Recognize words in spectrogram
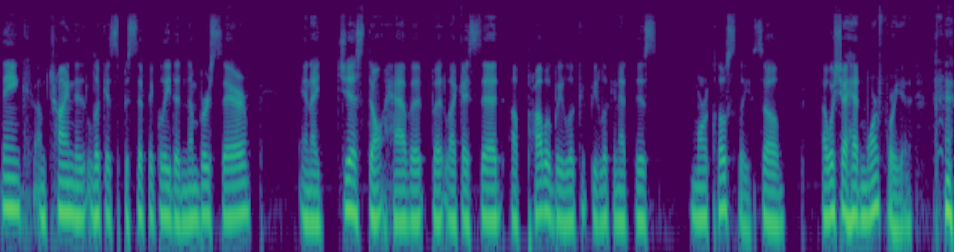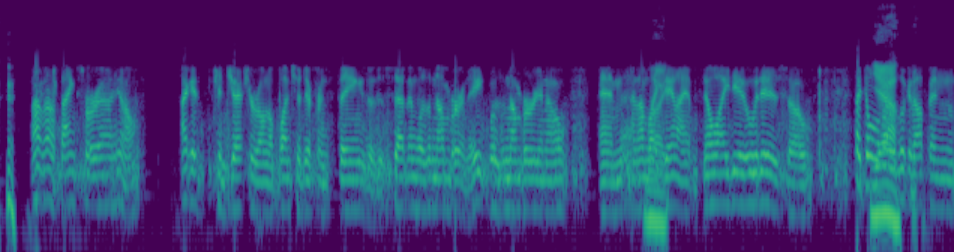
think I'm trying to look at specifically the numbers there, and I just don't have it. But like I said, I'll probably look be looking at this more closely. So I wish I had more for you. I don't know. Thanks for uh, you know. I could conjecture on a bunch of different things. That seven was a number and eight was a number, you know, and and I'm right. like, Dan, I have no idea who it is. So I told yeah. him I look it up, and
